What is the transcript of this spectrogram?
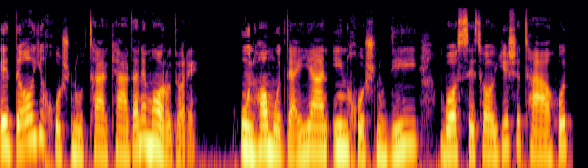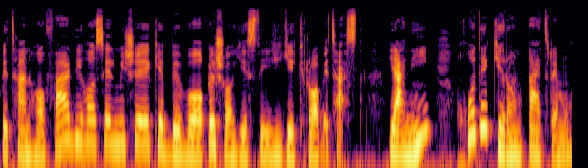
ادعای خوشنودتر کردن ما رو داره اونها مدعیان این خوشنودی با ستایش تعهد به تنها فردی حاصل میشه که به واقع شایسته یک رابط است یعنی خود گران قدرمون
